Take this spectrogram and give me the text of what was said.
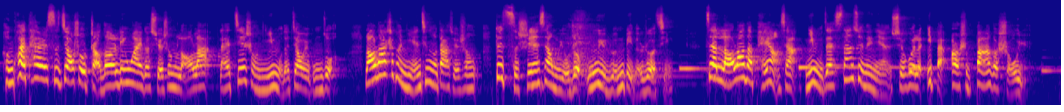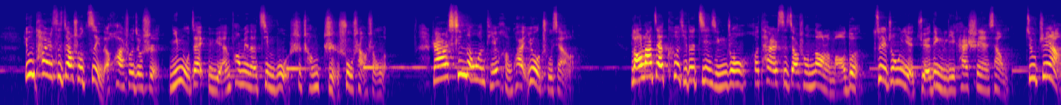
很快，泰瑞斯教授找到了另外一个学生劳拉来接手尼姆的教育工作。劳拉是个年轻的大学生，对此实验项目有着无与伦比的热情。在劳拉的培养下，尼姆在三岁那年学会了一百二十八个手语。用泰瑞斯教授自己的话说，就是尼姆在语言方面的进步是呈指数上升的。然而，新的问题很快又出现了。劳拉在课题的进行中和泰瑞斯教授闹了矛盾，最终也决定离开试验项目。就这样，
